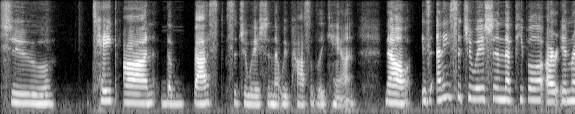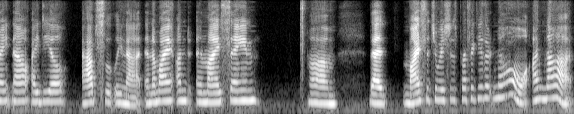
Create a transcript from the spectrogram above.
to take on the best situation that we possibly can. Now, is any situation that people are in right now ideal? Absolutely not. And am I am I saying um, that my situation is perfect either? No, I'm not.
